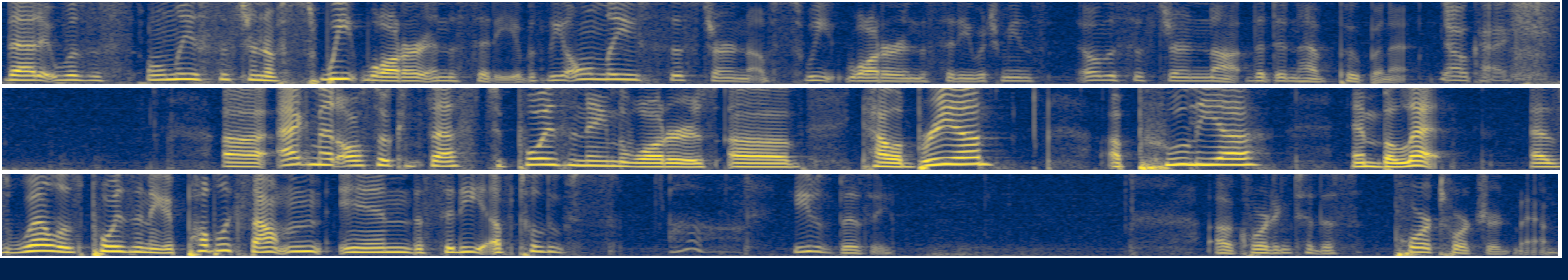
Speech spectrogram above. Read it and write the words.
that it was a s only a cistern of sweet water in the city. It was the only cistern of sweet water in the city, which means oh, the cistern not that didn't have poop in it. Okay. Uh, Agmet also confessed to poisoning the waters of Calabria, Apulia, and Bellet, as well as poisoning a public fountain in the city of Toulouse. He was busy, according to this poor tortured man.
